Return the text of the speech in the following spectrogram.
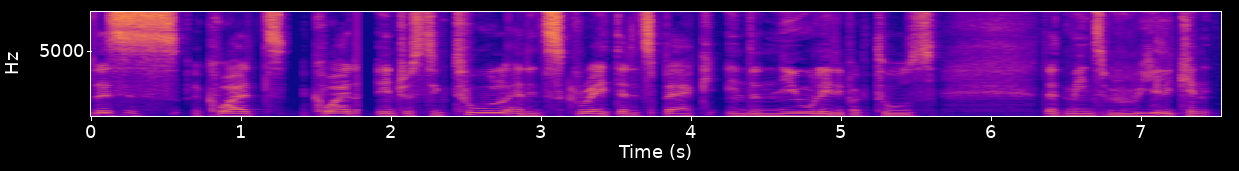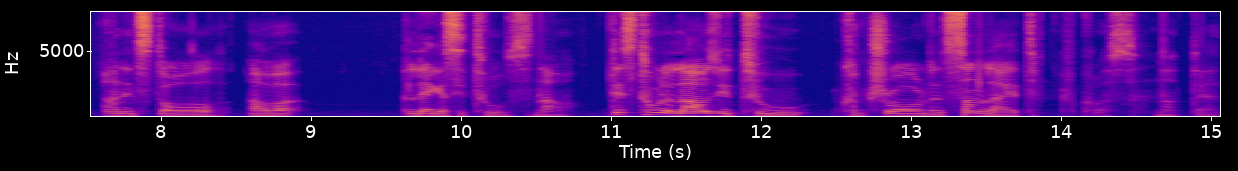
This is a quite quite interesting tool and it's great that it's back in the new Ladybug tools. That means we really can uninstall our legacy tools now. This tool allows you to control the sunlight. Of course, not that,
